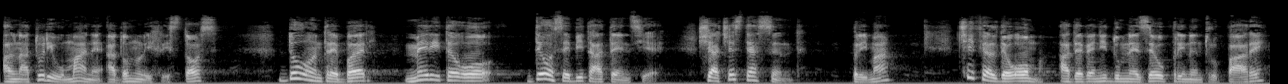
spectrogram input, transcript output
al naturii umane a Domnului Hristos, două întrebări merită o deosebită atenție și acestea sunt Prima, ce fel de om a devenit Dumnezeu prin întrupare?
